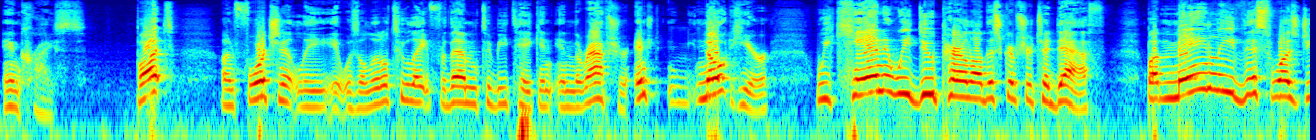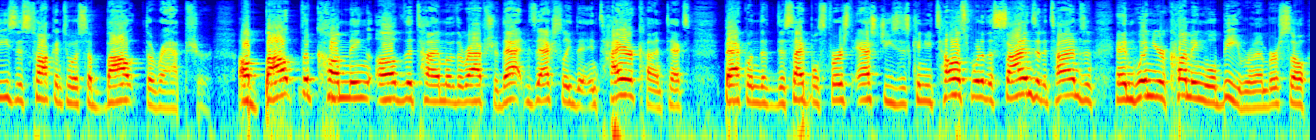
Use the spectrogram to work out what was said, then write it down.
in Christ. But unfortunately, it was a little too late for them to be taken in the rapture. And note here, we can and we do parallel this scripture to death but mainly, this was Jesus talking to us about the rapture, about the coming of the time of the rapture. That is actually the entire context back when the disciples first asked Jesus, Can you tell us what are the signs of the times and, and when your coming will be? Remember? So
